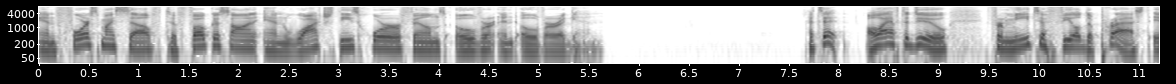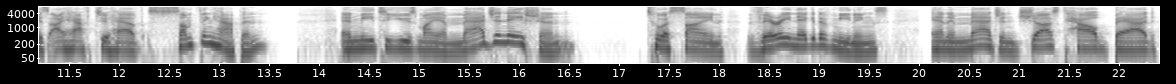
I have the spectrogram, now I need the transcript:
and force myself to focus on and watch these horror films over and over again. That's it. All I have to do for me to feel depressed is I have to have something happen and me to use my imagination to assign very negative meanings and imagine just how bad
